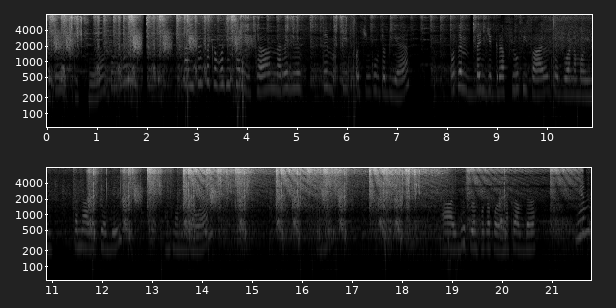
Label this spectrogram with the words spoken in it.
To to nie ćwiczyłem w tą grę? A i to jest taka właśnie seryjka. Na razie w tym 5 odcinków dobiję. Potem będzie gra Fluffy File, to była na moim kanale kiedyś. Nagrywałem. Aj, wyszłem poza pole, naprawdę. Nie wiem,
